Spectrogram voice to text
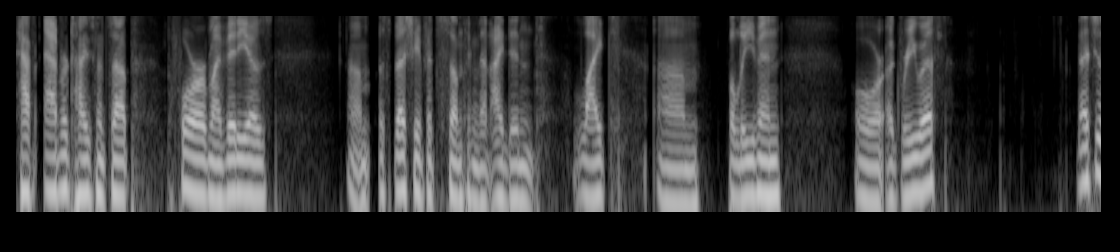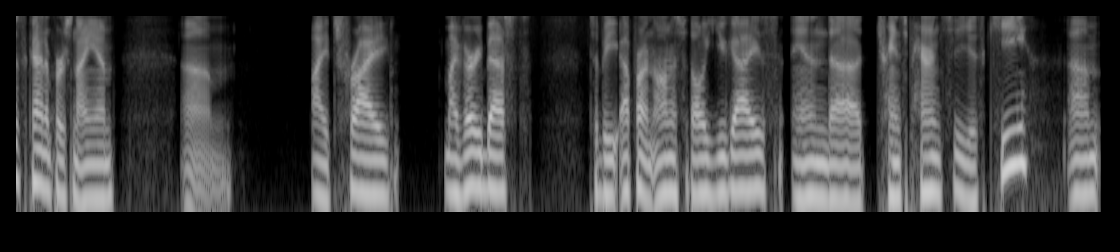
have advertisements up before my videos, um, especially if it's something that I didn't like, um, believe in, or agree with. That's just the kind of person I am. Um, I try my very best to be upfront and honest with all you guys, and uh, transparency is key, um,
